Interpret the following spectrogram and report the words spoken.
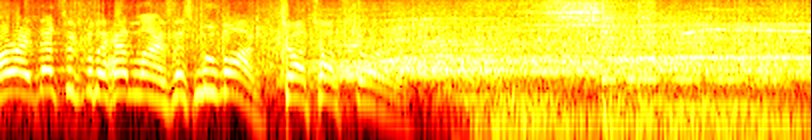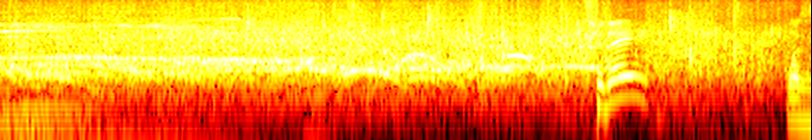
all right, that's it for the headlines. Let's move on to our top story. Today was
